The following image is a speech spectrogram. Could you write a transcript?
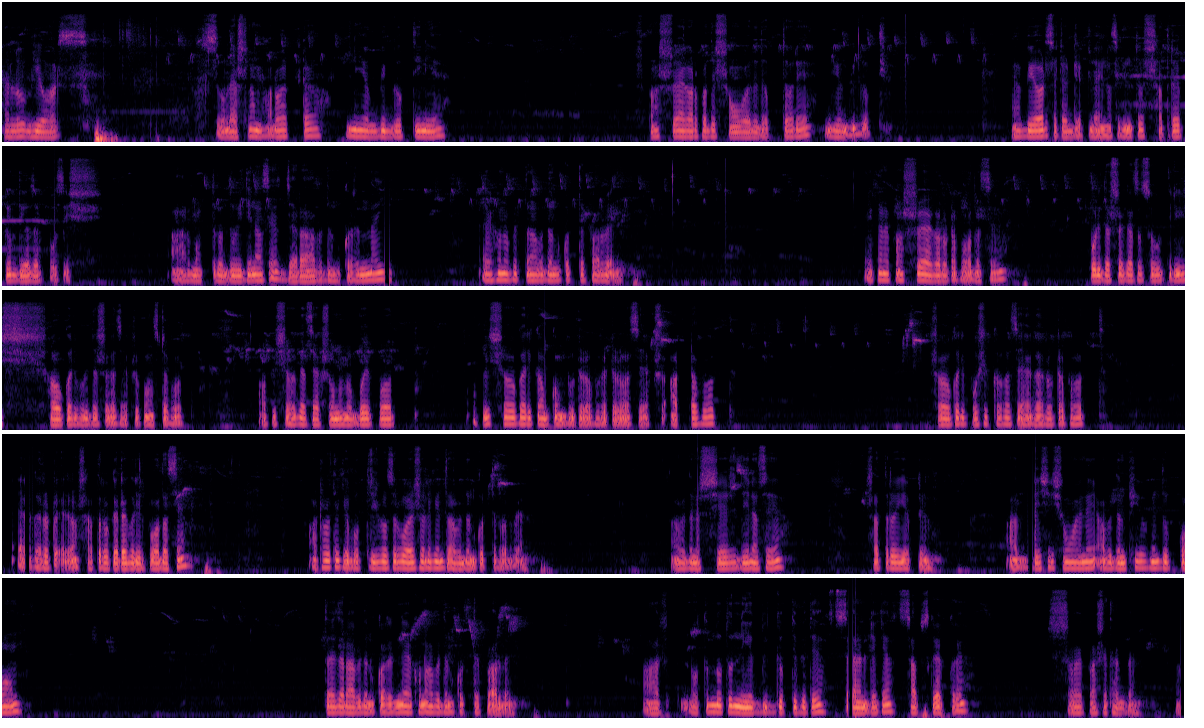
Hello viewers, চলে আসলাম আরও একটা নিয়োগ বিজ্ঞপ্তি নিয়ে। পাঁচশো এগারো পদের সমবায় দপ্তরে নিয়োগ বিজ্ঞপ্তি। হ্যাঁ ভিউয়ার্স, এটা ডেডলাইন আছে কিন্তু সতেরো এপ্রিল দুই হাজার পঁচিশ। আর মাত্র দুই দিন আছে, যারা আবেদন করেন নাই এখনও কিন্তু আবেদন করতে পারবেন। এখানে পাঁচশো এগারোটা পদ আছে। পরিদর্শক আছে চৌত্রিশ, সহকারী পরিদর্শক আছে একশো পাঁচটা পদ, অফিস সহকারী আছে একশো উননব্বই পদ, অফিস সহকারী কাম কম্পিউটার অপারেটর আছে একশো আটটা পদ, সহকারী প্রশিক্ষক আছে এগারোটা পদ, এগারোটা সতেরো ক্যাটাগরির পদ আছে। আঠারো থেকে বত্রিশ বছর বয়স হলে কিন্তু আবেদন করতে পারবেন। আবেদনের শেষ দিন আছে সতেরোই এপ্রিল। আর বেশি সময় নেই, আবেদন ফিও কিন্তু কম। তাই যারা আবেদন করেননি এখনও আবেদন করতে পারবেন। আর নতুন নতুন নিয়োগ বিজ্ঞপ্তি পেতে চ্যানেলটিকে সাবস্ক্রাইব করে সবাই পাশে থাকবেন।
